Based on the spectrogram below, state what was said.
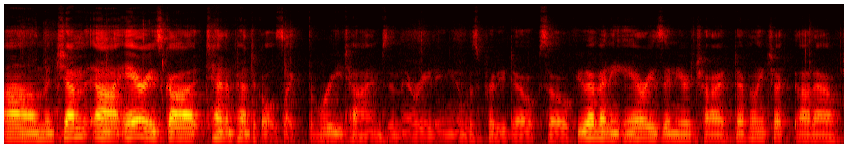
Um, Gem, uh, Aries got Ten of Pentacles like three times in their reading. It was pretty dope. So if you have any Aries in your chart, definitely check that out.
